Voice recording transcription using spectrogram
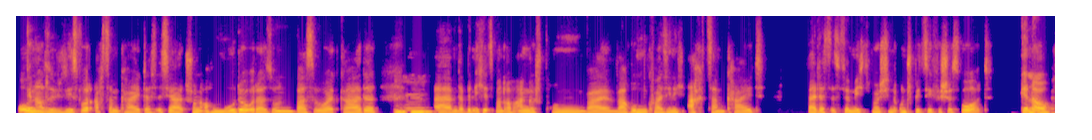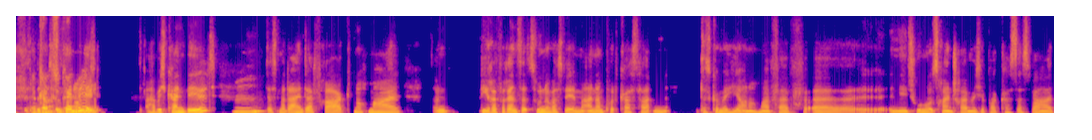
Und Genauso wie dieses Wort Achtsamkeit, das ist ja schon auch ein Mode oder so ein Buzzword gerade. Mhm. Ähm, da bin ich jetzt mal drauf angesprungen, weil warum quasi nicht Achtsamkeit? Weil das ist für mich zum Beispiel ein unspezifisches Wort. Genau, da kannst du kein Bild. Habe ich kein Bild, mhm. dass man dahinter fragt nochmal und die Referenz dazu, ne, was wir im anderen Podcast hatten, das können wir hier auch nochmal äh, in die Shownotes reinschreiben, welcher Podcast das war.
